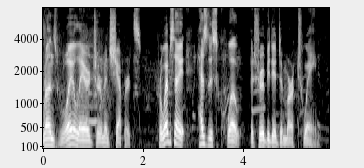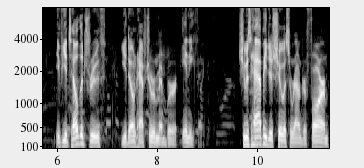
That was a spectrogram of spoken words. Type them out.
runs Royal Air German Shepherds. Her website has this quote attributed to Mark Twain If you tell the truth, you don't have to remember anything. She was happy to show us around her farm,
